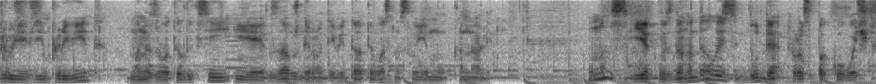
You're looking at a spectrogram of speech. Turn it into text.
Друзі, всім привіт! Мене звати Олексій і я, як завжди, радий вітати вас на своєму каналі. У нас, як ви здогадались, буде розпаковочка.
